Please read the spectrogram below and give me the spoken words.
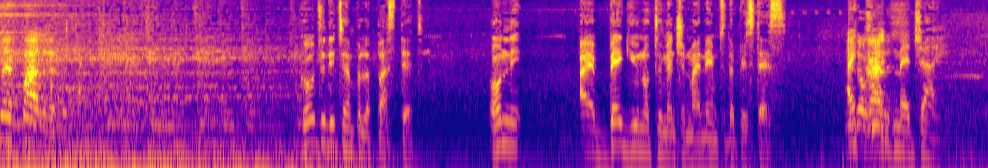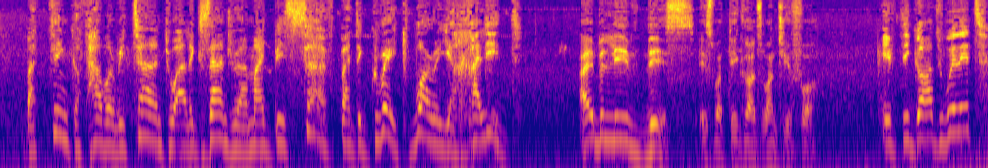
Me padre. Go to the temple of Bastet. Only, I beg you not to mention my name to the priestess. I can't, Magi. But think of how a return to Alexandria might be served by the great warrior Khalid. I believe this is what the gods want you for. If the gods will it,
